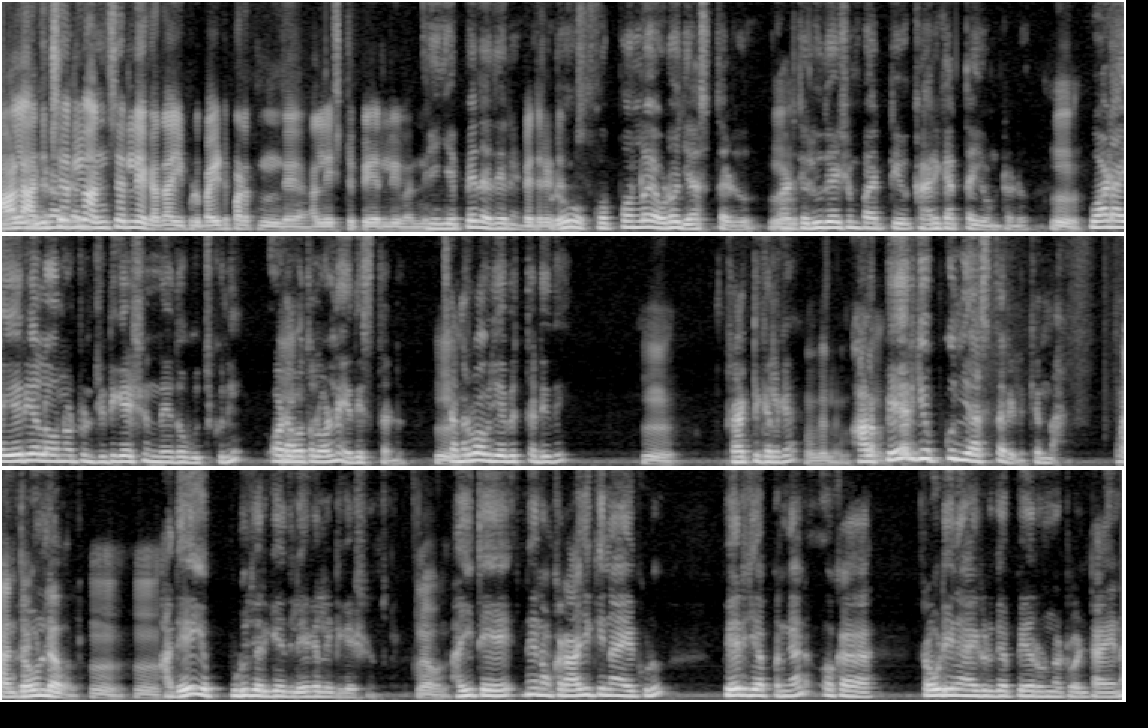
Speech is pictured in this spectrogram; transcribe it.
వాళ్ళ అనుచరులు అనుచరులే కదా ఇప్పుడు బయటపడుతుంది ఆ లిస్ట్ పేర్లు ఇవన్నీ. నేను చెప్పేది అదేనండి. ఇప్పుడు కుప్పంలో ఎవడో చేస్తాడు వాడు తెలుగుదేశం పార్టీ కార్యకర్త అయి ఉంటాడు. వాడు ఆ ఏరియాలో ఉన్నటువంటి లిటిగేషన్ ఏదో పుచ్చుకుని వాడు అవతల వాళ్ళని ఎదిస్తాడు. చంద్రబాబు చేపిస్తాడు ఇది. ప్రాక్టికల్గా. వాళ్ళ పేరు చెప్పుకుని చేస్తారు వీళ్ళు కింద గ్రౌండ్ లెవెల్ అదే ఎప్పుడు జరిగేది లీగల్ లిటిగేషన్స్ అవును. అయితే నేను ఒక రాజకీయ నాయకుడు పేరు చెప్పను కానీ ఒక రౌడీ నాయకుడిగా పేరు ఉన్నటువంటి ఆయన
